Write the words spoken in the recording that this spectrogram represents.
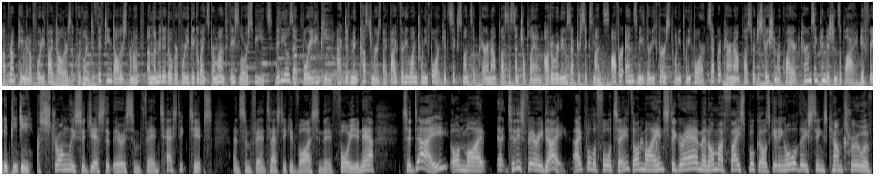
Upfront payment of $45 equivalent to $15 per month. Unlimited over 40 gigabytes per month. Face lower speeds. Videos at 480p. Active Mint customers by 531.24 get six months of Paramount Plus Essential Plan. Auto renews after six months. Offer ends May 31st, 2024. Separate Paramount Plus registration required. Terms and conditions apply if rated PG. I strongly suggest that there is some fantastic tips and some fantastic advice in there for you. Now, today on my uh, to this very day april the 14th on my instagram and on my facebook i was getting all of these things come through of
